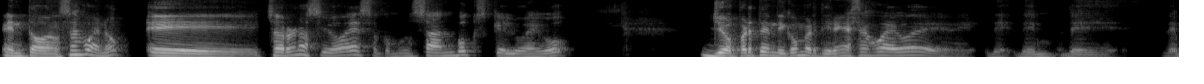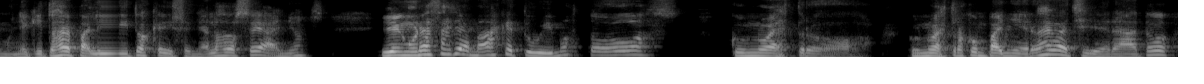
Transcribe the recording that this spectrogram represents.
Entonces, bueno, eh, Choro nació eso, como un sandbox que luego yo pretendí convertir en ese juego de, de, de, de, muñequitos de palitos que diseñé a los 12 años. Y en una de esas llamadas que tuvimos todos con, nuestro, con nuestros compañeros de bachillerato,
